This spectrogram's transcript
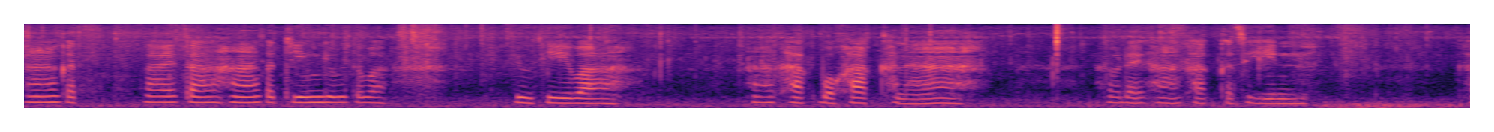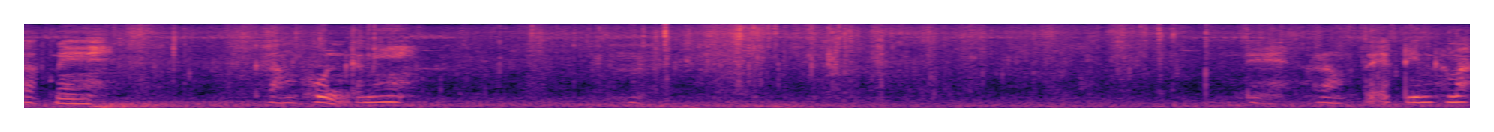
หากับลายตาหากับจริงอยู่แต่ว่าอยู่ที่ว่าหาคักบ่คักขนาเขาได้หาคักกระสินคักแน่กลางผลก็มีอืมเดี๋ยว ลังแตกดินขึ้นมา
